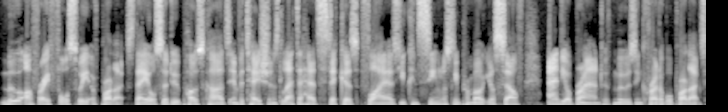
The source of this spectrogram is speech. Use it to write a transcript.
Moo offer a full suite of products. They also do postcards, invitations, letterheads, stickers, flyers. You can seamlessly promote yourself and your brand with Moo's incredible products,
